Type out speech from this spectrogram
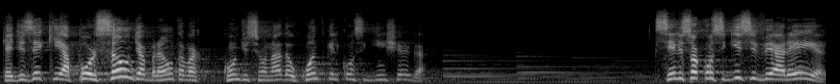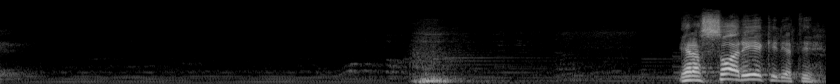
Quer dizer que a porção de Abraão estava condicionada ao quanto que ele conseguia enxergar. Se ele só conseguisse ver areia, Era só areia que ele ia ter.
